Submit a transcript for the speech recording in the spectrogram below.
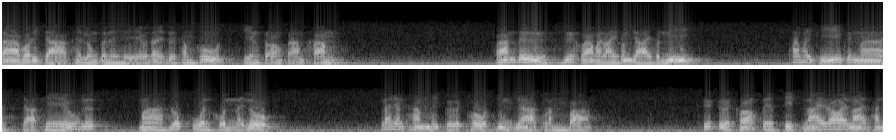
ตาบริจาคให้ลงไปในเหวได้ด้วยคำพูดเพียงสองสามคำ ความดื้อหรือความอะไรของยายคนนี้ทำให้ผีขึ้นมาจากเหวลึกมารบกวนคนในโลก และยังทำให้เกิดโทษยุ่งยากลำบาก คือเกิดของเสพติดหลายร้อยหลายพัน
